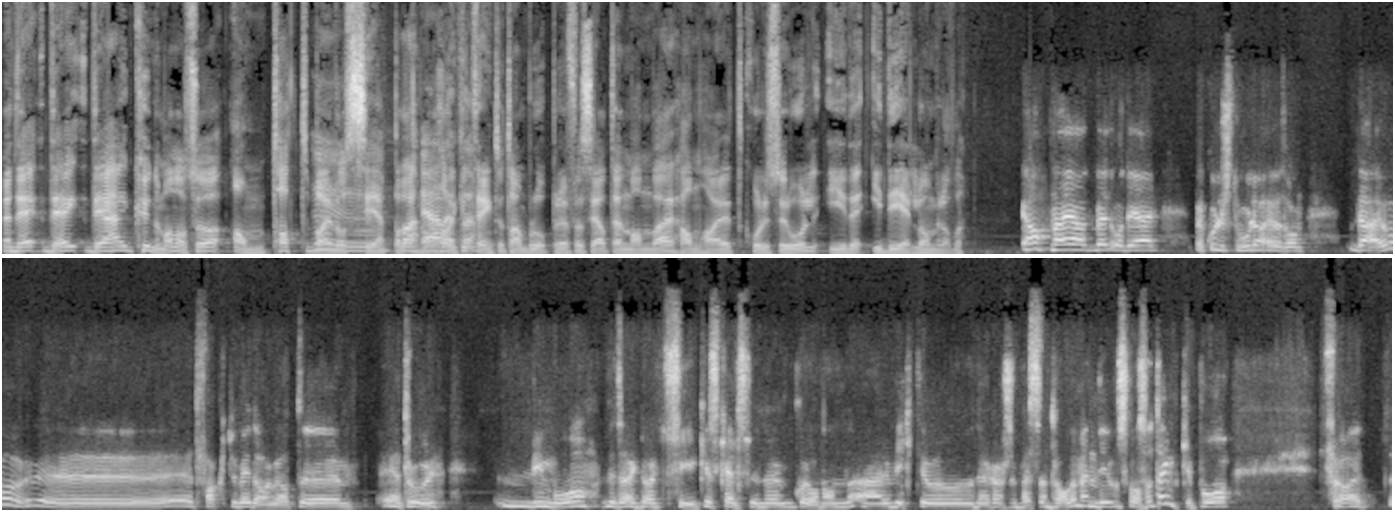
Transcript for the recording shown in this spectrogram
Men det, det, det kunne man også antatt bare ved å se på det. Man hadde ikke det. trengt å ta en blodprøve for å se at den mannen der han har et kolesterol i det ideelle området. Ja, nei, og det er, kolesterol er jo sånn Det er jo øh, et faktum i dag at øh, jeg tror vi må det er klart Psykisk helse under koronaen er viktig, og det er kanskje det mest sentrale, men vi skal også tenke på fra et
